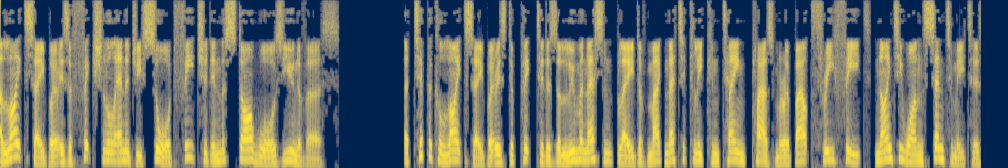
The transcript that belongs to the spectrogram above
A lightsaber is a fictional energy sword featured in the Star Wars universe. A typical lightsaber is depicted as a luminescent blade of magnetically contained plasma about 3 feet 91 centimeters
